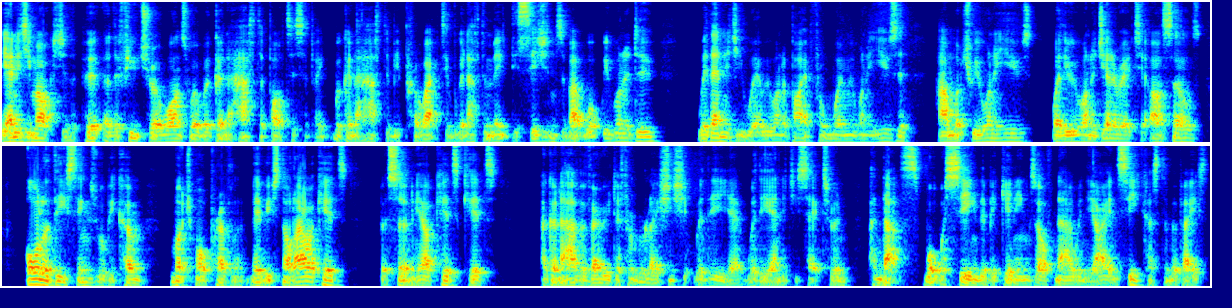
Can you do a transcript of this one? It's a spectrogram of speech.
The energy markets of the, of the future are ones where we're going to have to participate. We're going to have to be proactive. We're going to have to make decisions about what we want to do with energy, where we want to buy it from, when we want to use it, how much we want to use, whether we want to generate it ourselves. All of these things will become much more prevalent. Maybe it's not our kids, but certainly our kids' kids are going to have a very different relationship with the uh, with the energy sector, and and that's what we're seeing the beginnings of now in the I&C customer base.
